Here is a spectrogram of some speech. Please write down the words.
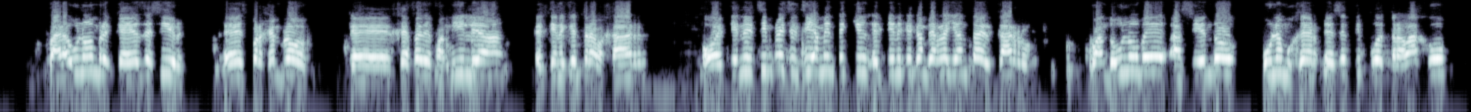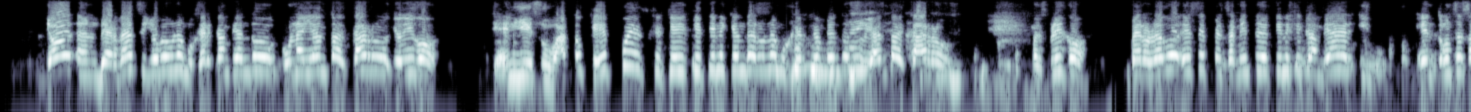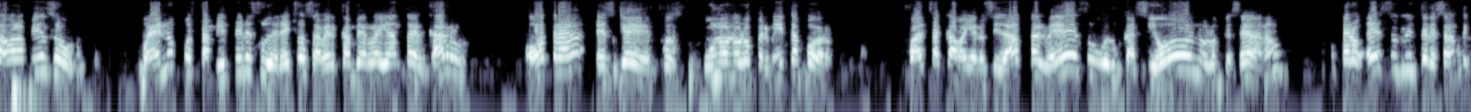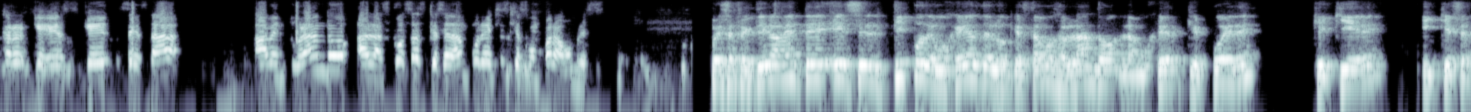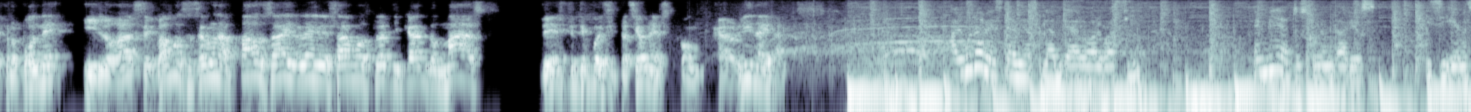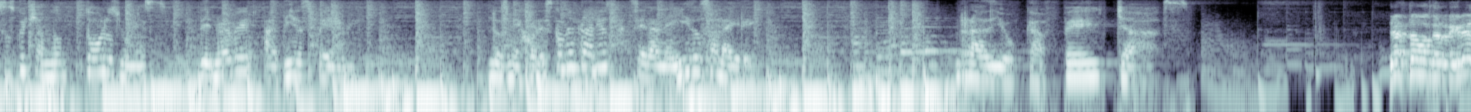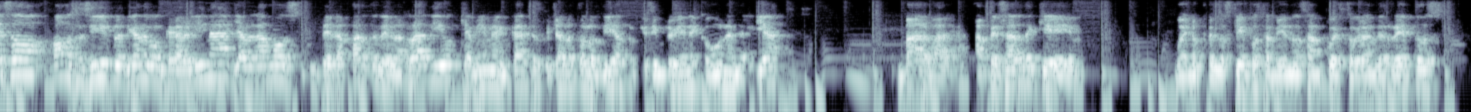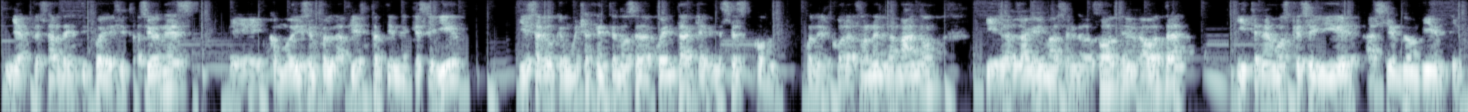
para un hombre, que es decir, es por ejemplo, que jefe de familia, él tiene que trabajar, o él tiene simple y sencillamente él tiene que cambiar la llanta del carro. Cuando uno ve haciendo una mujer ese tipo de trabajo, yo en verdad, si yo veo una mujer cambiando una llanta del carro, yo digo, ¿y su vato qué? Pues, ¿qué, tiene que andar una mujer cambiando su llanta del carro? ¿Me explico? Pero luego ese pensamiento tiene que cambiar y entonces ahora pienso, bueno, pues también tiene su derecho a saber cambiar la llanta del carro. Otra es que pues uno no lo permita por falsa caballerosidad tal vez, o educación, o lo que sea, ¿no? Pero eso es lo interesante, que es que se está aventurando a las cosas que se dan por hechos que son para hombres. Pues efectivamente es el tipo de mujer de lo que estamos hablando, la mujer que puede, que quiere y que se propone y lo hace. Vamos a hacer una pausa y regresamos platicando más de este tipo de situaciones con Carolina Ibáñez. ¿Alguna vez te habías planteado algo así? Envía tus comentarios y síguenos escuchando todos los lunes de 9 a 10 pm. Los mejores comentarios serán leídos al aire. Radio Café Jazz. Ya estamos de regreso, vamos a seguir platicando con Carolina, ya hablamos de la parte de la radio, que a mí me encanta escucharla todos los días porque siempre viene con una energía bárbara, a pesar de que, bueno, pues los tiempos también nos han puesto grandes retos y a pesar de ese tipo de situaciones, eh, como dicen, pues la fiesta tiene que seguir. Y es algo que mucha gente no se da cuenta, que a veces con, con el corazón en la mano y las lágrimas en la, en la otra, y tenemos que seguir haciendo ambiente.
